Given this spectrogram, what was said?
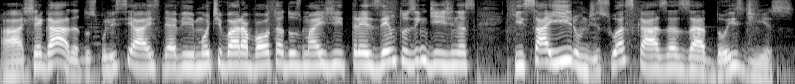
A chegada dos policiais deve motivar a volta dos mais de 300 indígenas que saíram de suas casas há dois dias.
